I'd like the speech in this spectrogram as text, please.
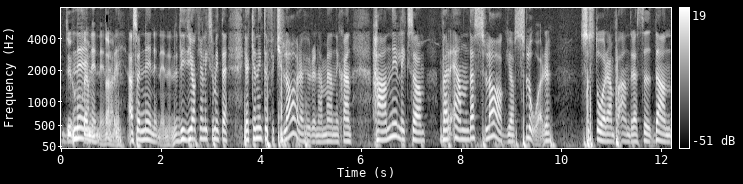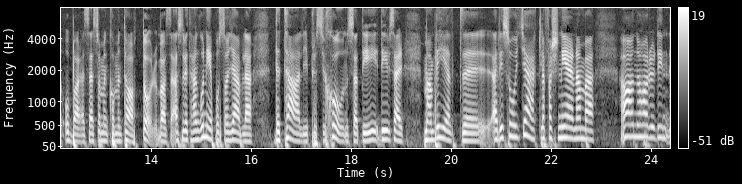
Du nej, skämtar. Nej, nej, nej, nej. Alltså nej, nej, nej, nej. Jag kan liksom inte, jag kan inte förklara hur den här människan, han är liksom, varenda slag jag slår så står han på andra sidan och bara så här, som en kommentator. Bara så här, alltså, vet, han går ner på sån jävla detaljprecision så att det, det är så här, man blir helt, eh, det är så jäkla fascinerande. Han bara, Ja, nu har du din...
